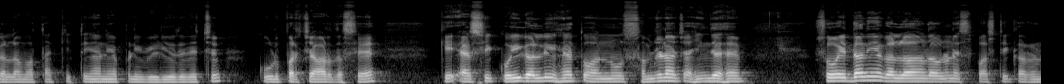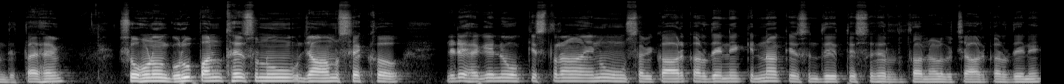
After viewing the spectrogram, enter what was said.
ਗੱਲਾਂ ਬਾਤਾਂ ਕੀਤੀਆਂ ਨੇ ਆਪਣੀ ਵੀਡੀਓ ਦੇ ਵਿੱਚ, ਕੂੜ ਪ੍ਰਚਾਰ ਦੱਸਿਆ ਕਿ ਐਸੀ ਕੋਈ ਗੱਲ ਨਹੀਂ ਹੈ, ਤੁਹਾਨੂੰ ਸਮਝਣਾ ਚਾਹੀਦਾ ਹੈ। ਸੋ ਇਦਾਂ ਦੀਆਂ ਗੱਲਾਂ ਦਾ ਉਹਨਾਂ ਨੇ ਸਪਸ਼ਟੀਕਰਨ ਦਿੱਤਾ ਹੈ। ਸੋ ਹੁਣ ਗੁਰੂ ਪੰਥ ਇਸ ਨੂੰ ਜਾਂ ਆਮ ਸਿੱਖ ਜਿਹੜੇ ਹੈਗੇ ਨੇ, ਉਹ ਕਿਸ ਤਰ੍ਹਾਂ ਇਹਨੂੰ ਸਵੀਕਾਰ ਕਰਦੇ ਨੇ, ਕਿੰਨਾ ਕਿਸ ਦੇ ਉੱਤੇ ਸਹਿਰਦਤਾ ਨਾਲ ਵਿਚਾਰ ਕਰਦੇ ਨੇ,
